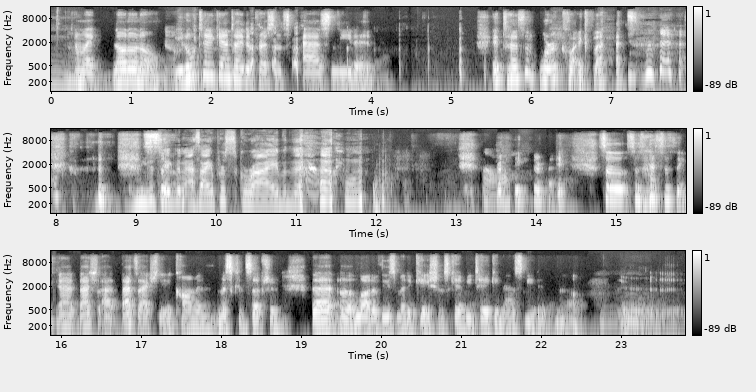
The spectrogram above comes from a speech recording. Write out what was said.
mm, I'm like, no, no, no. No. You don't take antidepressants as needed. It doesn't work like that. you need to So- take them as I prescribe them. Right, right. So, so that's the thing. Uh, that's uh, that's actually a common misconception that a lot of these medications can be taken as needed. No, mm. They're-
